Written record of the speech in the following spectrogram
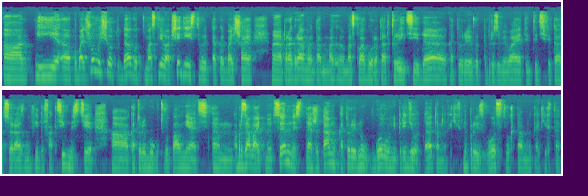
А, и по большому счету, да, вот в Москве вообще действует такая большая программа там, «Москва-город открытий», да, которая вот подразумевает интенсификацию разных видов активности, которые могут выполнять эм, образовательную ценность даже там, которые ну, в голову не придет, да, там на каких-то на производствах, там на каких-то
